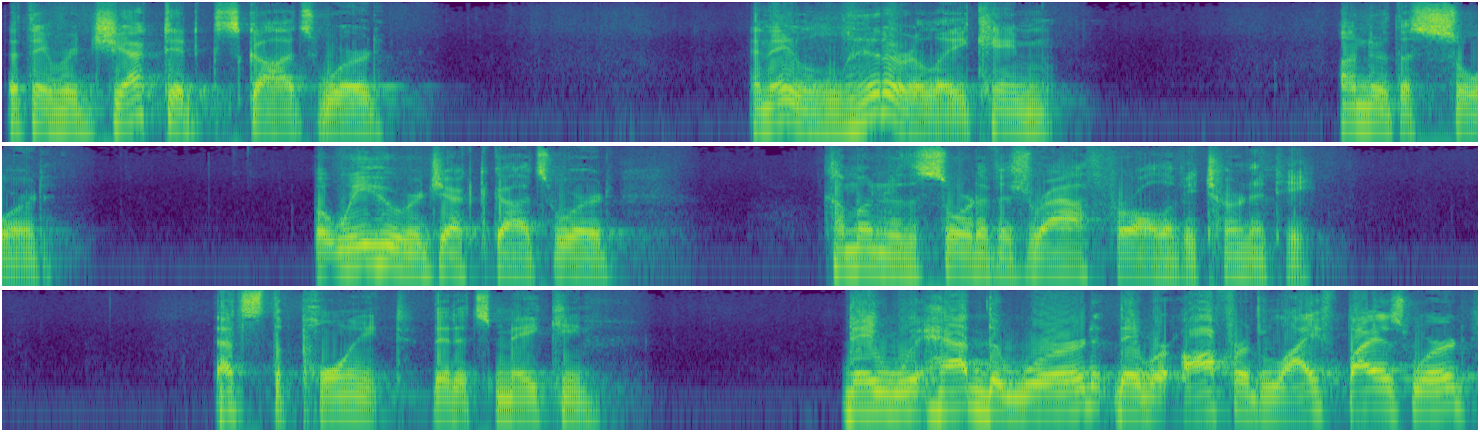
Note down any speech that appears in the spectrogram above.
that they rejected God's word and they literally came under the sword. But we who reject God's word come under the sword of his wrath for all of eternity. That's the point that it's making. They had the word, they were offered life by his word,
